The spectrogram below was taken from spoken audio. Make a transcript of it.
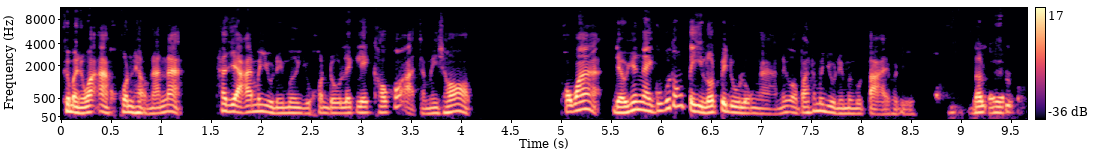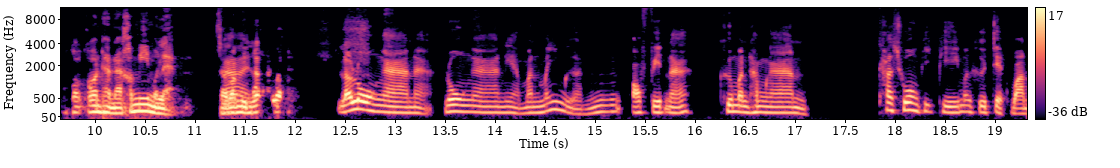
คือหมายถึงว่าอะคนแถวนั้นน่ะ ถ้าย้ายมาอยู่ในเมืองอยู่คอนโดเล็ก ๆเขาก็อาจจะไม่ชอบ เพราะว่าเดี๋ยวยังไงกูก็ต้องตีรถไปดูโรงงานนึกออกปะถ้ามันอยู่ในเมืองกูตายพอดี แล้วเออคนแถวนั้นเขามีหมดแหละแต่ว่ามีใช่รัฐด้วยแล้วโรงงานอะ โรงงานเนี่ย มันไม่เหมือนออฟฟิศนะ คือมันทำงาน ถ้าช่วง peak ๆมันคือเจ็ดวัน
